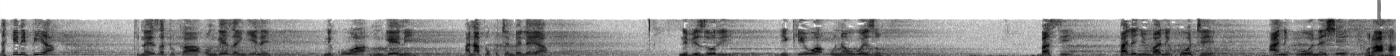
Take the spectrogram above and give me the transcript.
lakini pia tunaweza tukaongeza ingine ni kuwa mgeni anapokutembelea ni vizuri ikiwa una uwezo. Basi pale nyumbani kote ani uoneshe furaha.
